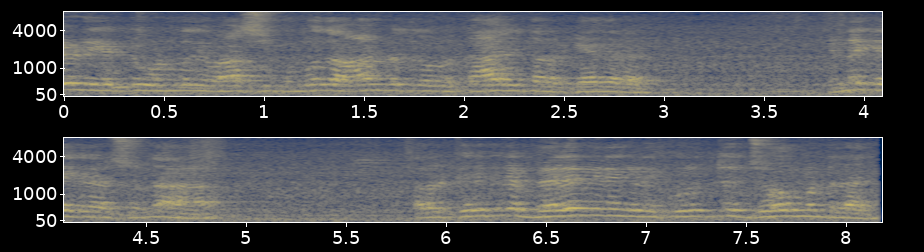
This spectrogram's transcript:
ஏழு எட்டு ஒன்பதை வாசிக்கும் போது ஆண்டத்தில் ஒரு காரியத்தை அவர் கேட்குறாரு. என்ன கேட்குறாரு சொன்னால் அவருக்கு இருக்கிற பலவீனங்களை குறித்து ஜோம் பண்ணுறாரு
